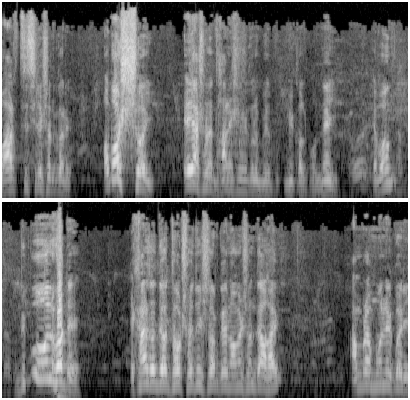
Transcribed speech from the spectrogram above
প্রার্থী সিলেকশন করে, অবশ্যই এই আসলে ধানের শেষে কোনো বিকল্প নেই। এবং বিপুল ভোটে এখানে যদি অধ্যক্ষ শহীদুল ইসলামকে নমিনেশন দেওয়া হয়, আমরা মনে করি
